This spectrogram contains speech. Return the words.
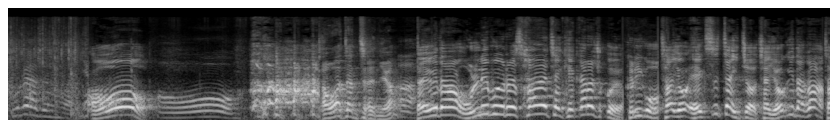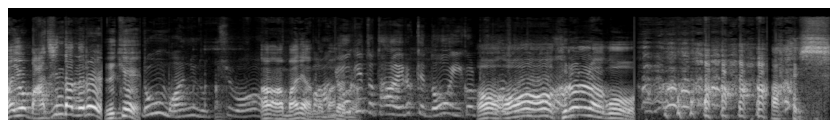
뿌려야 되는 거 아니야? 오 오. 자화자찬이야? 자 여기다가 올리브유를 살짝 이렇게 깔아줄 거예요 그리고 자 요 X자 있죠 자 여기다가 자 요 마진단을 이렇게 너무 많이 넣지 마. 아, 아, 많이 안 넣어. 여기도 다 이렇게 넣어 이걸. 어, 어, 어, 풀어서 그러려고. 아이씨.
